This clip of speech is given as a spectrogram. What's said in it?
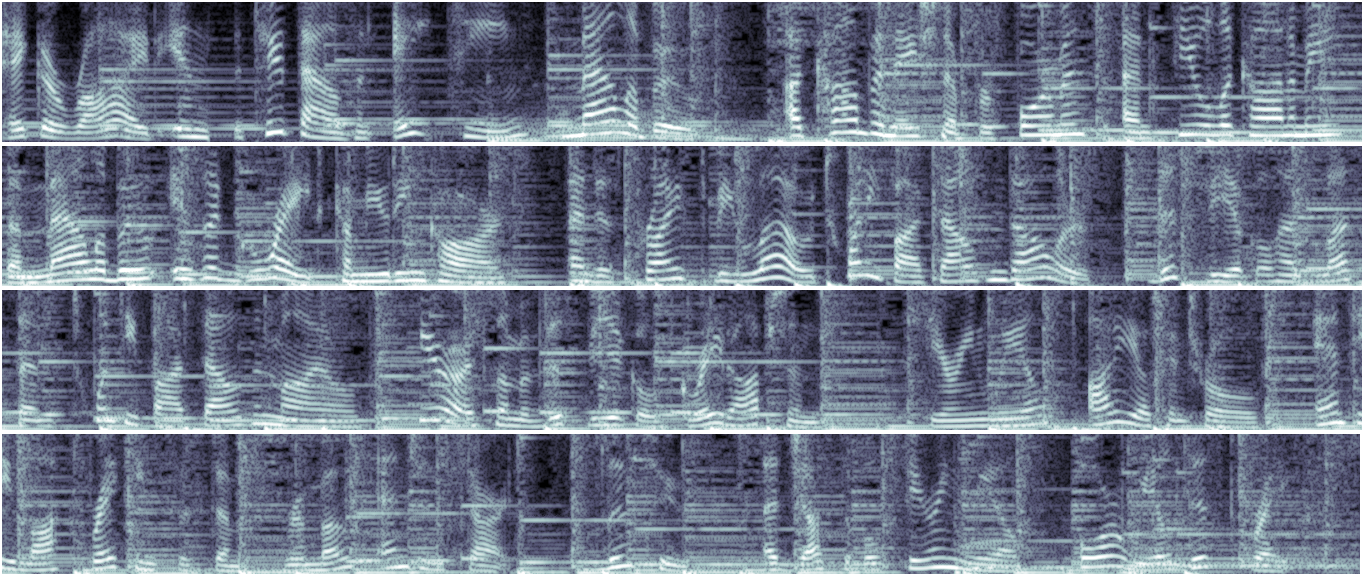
Take a ride in the 2018 Malibu. A combination of performance and fuel economy, the Malibu is a great commuting car and is priced below $25,000. This vehicle has less than 25,000 miles. Here are some of this vehicle's great options. Steering wheel, audio controls, anti-lock braking system, remote engine start, Bluetooth, adjustable steering wheel, four-wheel disc brakes,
